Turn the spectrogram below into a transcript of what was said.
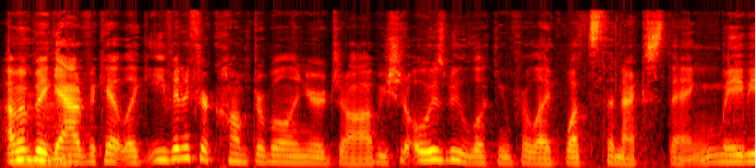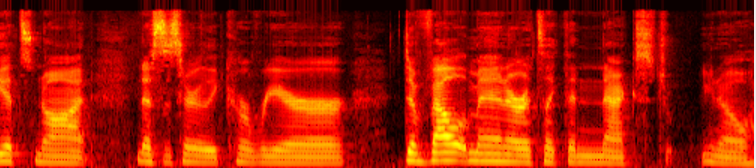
I'm mm-hmm. a big mm-hmm. advocate. Like, even if you're comfortable in your job, you should always be looking for like, what's the next thing? Maybe it's not necessarily career development or it's like the next you know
